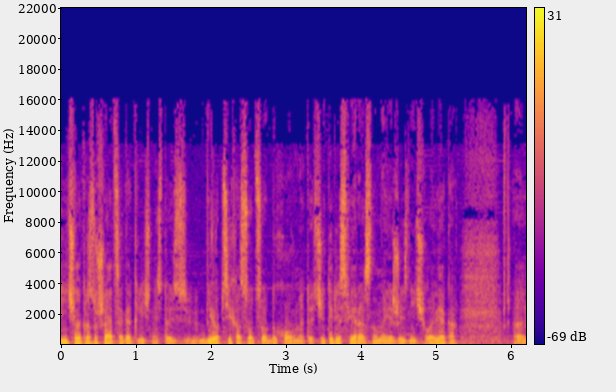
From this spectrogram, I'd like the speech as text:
и человек разрушается как личность, то есть биопсихосоциодуховный, то есть четыре сферы основные жизни человека, э,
